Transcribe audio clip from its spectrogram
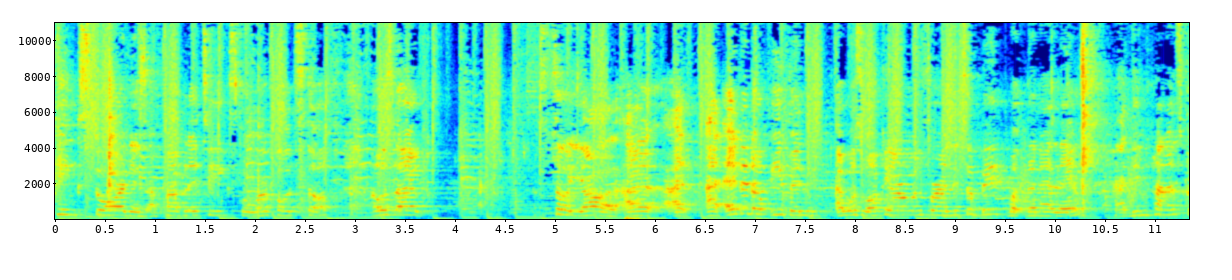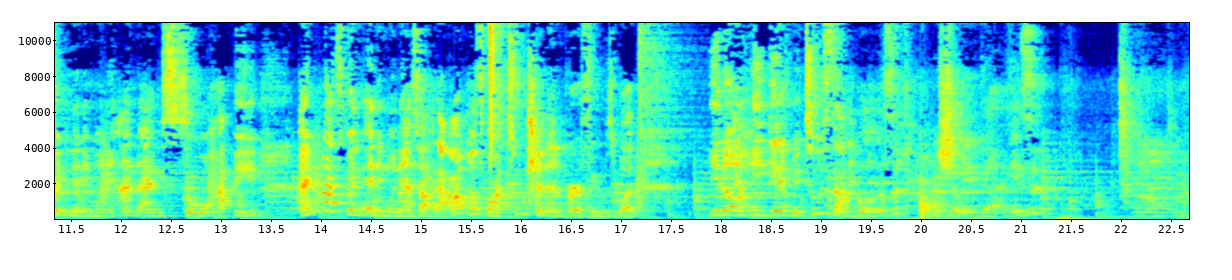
pink store. There's a Fabletics for workout stuff. I was like so y'all I, I I ended up even I was walking around for a little bit but then I left. I didn't plan on spending any money and I'm so happy I did not spend any money at all. I almost bought two Chanel perfumes but you know he gave me two samples. I'll show you guys. Um,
